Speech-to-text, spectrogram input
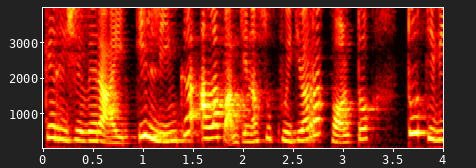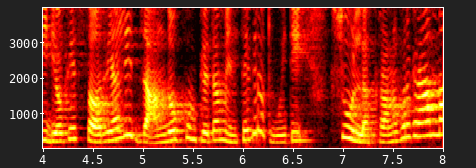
che riceverai il link alla pagina su cui ti ho raccolto tutti i video che sto realizzando completamente gratuiti sul cronoprogramma,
